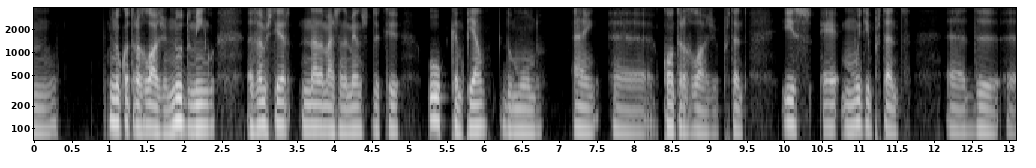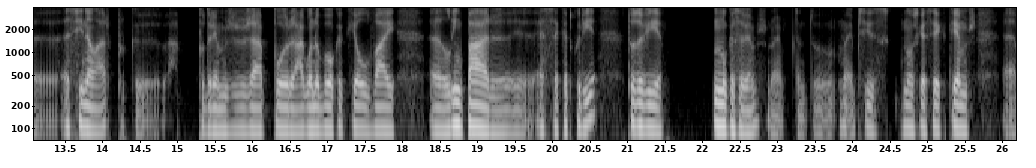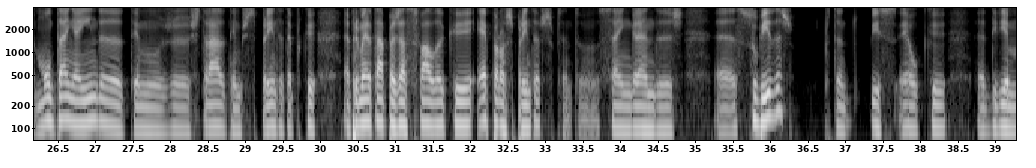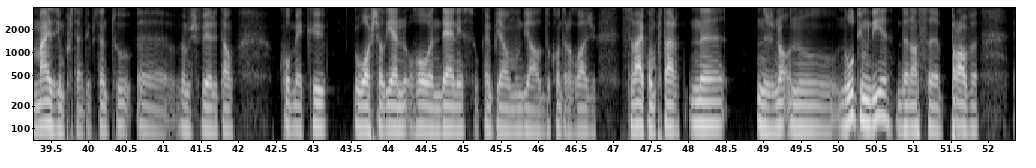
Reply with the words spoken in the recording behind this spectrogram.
no contrarrelógio no domingo, vamos ter nada mais nada menos do que o campeão do mundo em uh, contrarrelógio. Portanto, isso é muito importante uh, de uh, assinalar, porque poderemos já pôr água na boca que ele vai limpar essa categoria. Todavia, nunca sabemos, não é? Portanto, é preciso não esquecer que temos uh, montanha ainda, temos uh, estrada, temos sprint, até porque a primeira etapa já se fala que é para os sprinters, portanto, sem grandes uh, subidas, portanto, isso é o que diria mais importante. E, portanto, vamos ver então como é que o australiano Rowan Dennis, o campeão mundial do contrarrelógio, se vai comportar na no, no, no, último dia da nossa prova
